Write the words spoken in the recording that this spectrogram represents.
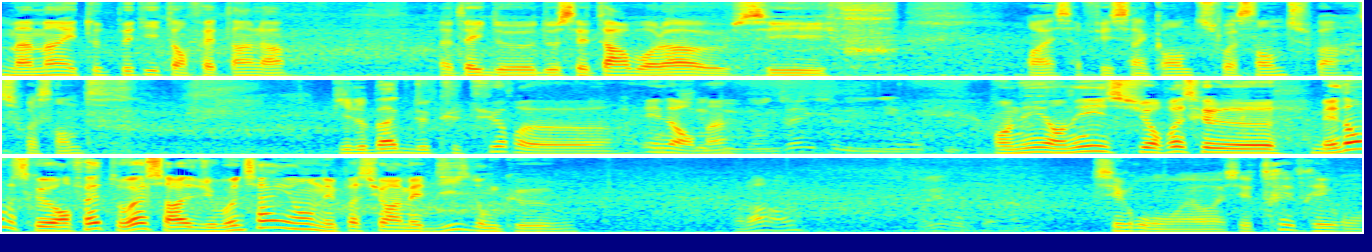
Ma main est toute petite en fait, hein, là. La taille de, cet arbre là, euh, c'est. Ouais, ça fait 50, 60, je sais pas, 60. Puis le bac de culture, euh, énorme. hein. On, est, on est sur presque. Mais non, parce qu'en en fait, ouais, ça reste du bonsaï, on n'est pas sur 1m10, donc. Voilà. Oui, ou pas, hein. C'est gros, ouais, ouais, c'est très très gros.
